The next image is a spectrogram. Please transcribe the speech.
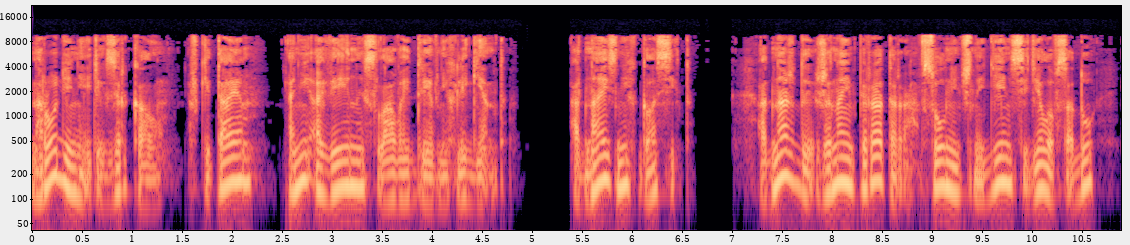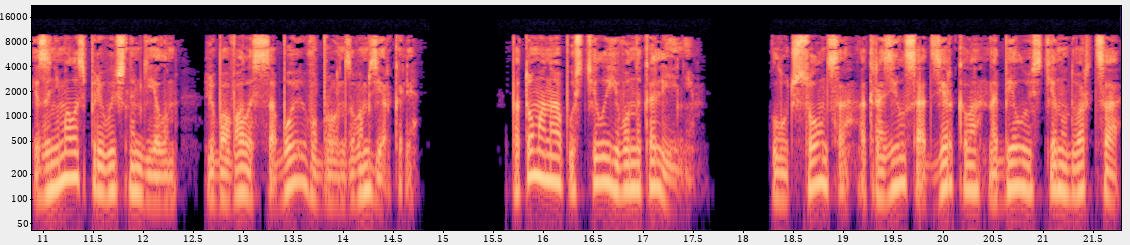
На родине этих зеркал, в Китае, они овеяны славой древних легенд. Одна из них гласит. Однажды жена императора в солнечный день сидела в саду и занималась привычным делом, любовалась собой в бронзовом зеркале. Потом она опустила его на колени. Луч солнца отразился от зеркала на белую стену дворца,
